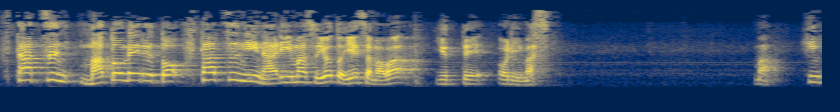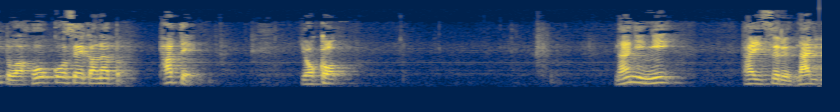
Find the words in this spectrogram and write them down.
二つに、まとめると二つになりますよとイエス様は言っております。まあ、ヒントは方向性かなと。縦、横。何に対する何？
